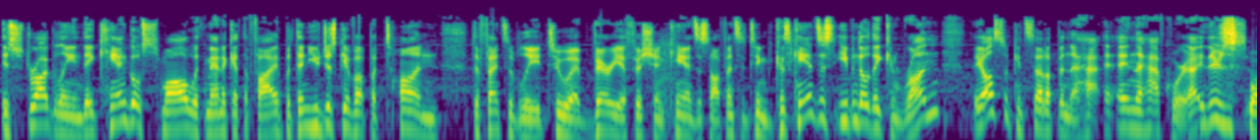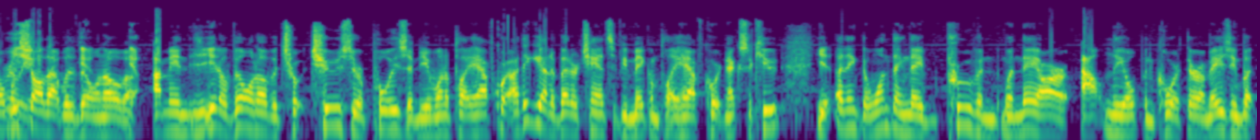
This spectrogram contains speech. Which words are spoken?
is struggling, they can go small with Manek at the five, but then you just give up a ton defensively to a very efficient Kansas offensive team. Because Kansas, even though they can run, they also can set up in the ha- in the half court. I, there's well, really we saw that with Villanova. Yeah, yeah. I mean, you know, Villanova cho- choose their poison. You want to play half court. I think you got a better chance if you make them play half court and execute. You, I think the one thing they've proven when they are out in the open court, they're amazing. But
